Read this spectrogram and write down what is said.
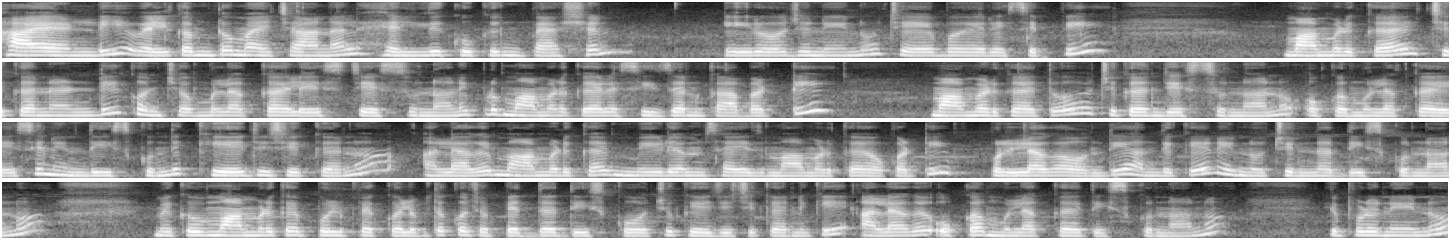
Hi అండి. Welcome to my channel healthy cooking passion. ఈరోజు నేను చేయబోయే రెసిపీ మామిడికాయ చికెన్ అండి. కొంచెం ములక్కాయలు వేసి చేస్తున్నాను. ఇప్పుడు మామిడికాయల సీజన్ కాబట్టి మామిడికాయతో చికెన్ చేస్తున్నాను. ఒక ములక్కాయ వేసి నేను తీసుకుంది కేజీ చికెన్. అలాగే మామిడికాయ మీడియం సైజ్ మామిడికాయ ఒకటి పుల్లగా ఉంది. అందుకే నేను చిన్నది తీసుకున్నాను. మీకు మామిడికాయ పులుపు ఎక్కువ లేకపోతే కొంచెం పెద్దది తీసుకోవచ్చు కేజీ చికెన్కి. అలాగే ఒక ములక్కాయ తీసుకున్నాను. ఇప్పుడు నేను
